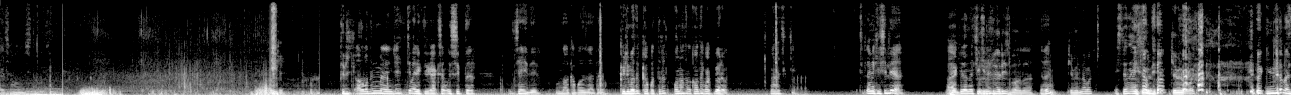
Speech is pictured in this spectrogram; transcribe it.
gelsem olur işte. Okey. Trik. Arabadan inmeden önce tüm elektrik akşam ışıktır. Şeydir. Bunlar kapalı zaten. Klimadır kapatırız. Ondan sonra kontak bak böyle bak. Nazikçe. Titreme kesildi ya. Ayak planına çekilir. Çözümümüz nereyiz bu arada? Neden? Kemerine bak. İsteyen en Kemer, diyor. kemerime bak. Bak ince ben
